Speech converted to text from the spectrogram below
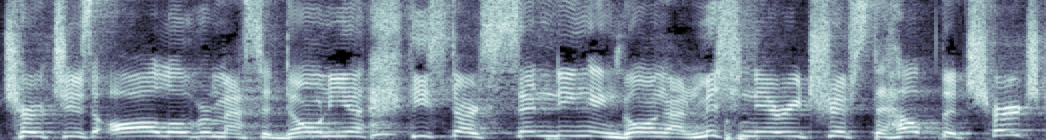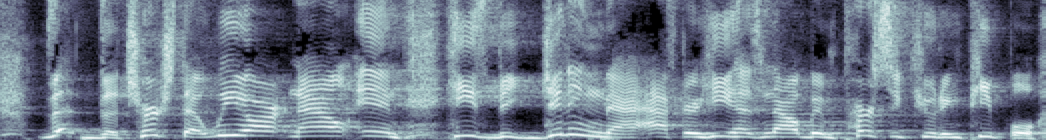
churches all over Macedonia. He starts sending and going on missionary trips to help the church, the, the church that we are now in. He's beginning that after he has now been persecuting people.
